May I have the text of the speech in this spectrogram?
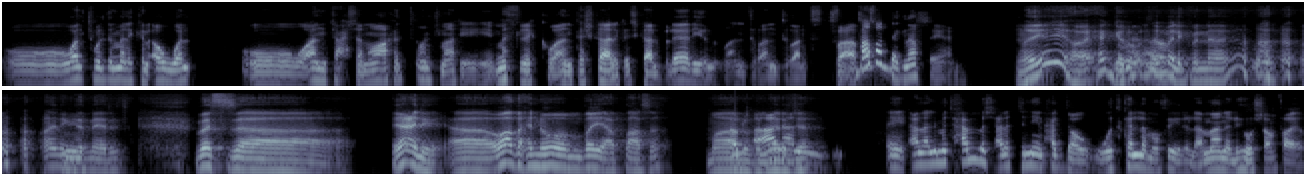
وانت ولد الملك الأول. وأنت أحسن واحد وأنت ما في مثلك وأنت أشكالك أشكال فاليريون وأنت وأنت وأنت. فصدق نفسه يعني إيه يحق له ولد الملك في النهاية ما نقدر نهرس بس آه يعني آه واضح إنه هو مضيع الطاسة ما له في أنا الهرجه ال... اي أنا اللي متحمس على التنين حقه وتكلموا فيه للأمانة اللي هو سانفاير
